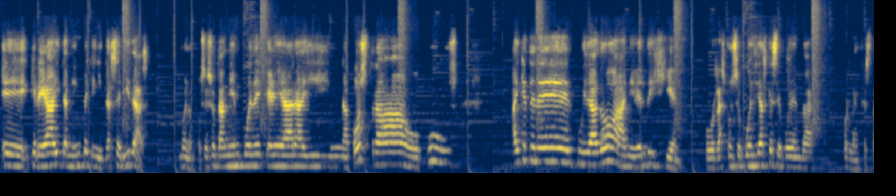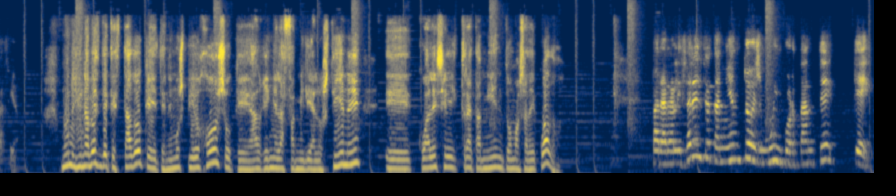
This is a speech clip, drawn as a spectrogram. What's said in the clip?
eh, crea ahí también pequeñitas heridas. Bueno, pues eso también puede crear ahí una costra o pus. Hay que tener cuidado a nivel de higiene por las consecuencias que se pueden dar por la infestación. Bueno, y una vez detectado que tenemos piojos o que alguien en la familia los tiene, eh, ¿cuál es el tratamiento más adecuado? Para realizar el tratamiento es muy importante que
